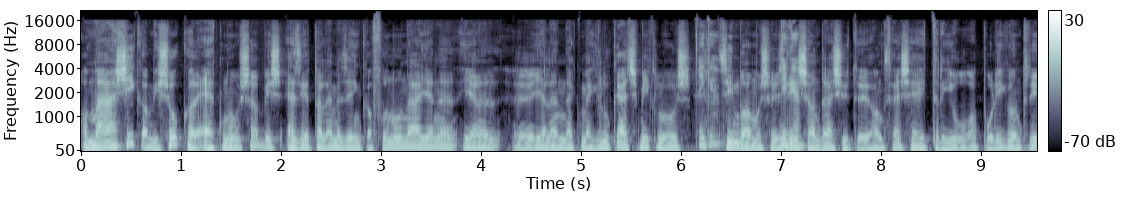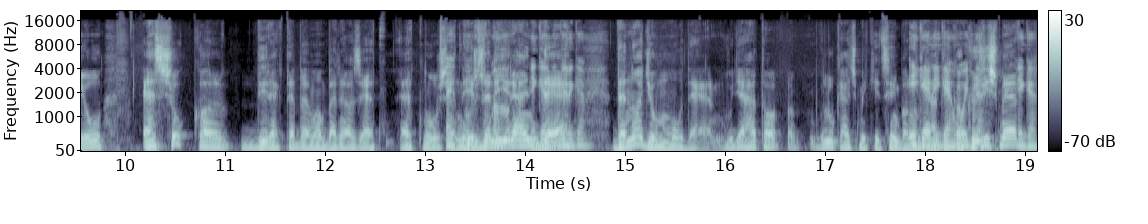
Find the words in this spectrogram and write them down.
a másik, ami sokkal etnósabb, és ezért a lemezeink a fonónál jelen, jelen, jelennek meg, Lukács Miklós, Cimbalmos és Dés András ütő hangszeres egy trió, a Poligon trió. Ez sokkal direktebben van benne az et, etnós, etnós, a népzene irány, igen, de, igen, igen. de nagyon modern. Ugye hát a Lukács Miki cimbalom igen, igen, a közismert, igen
